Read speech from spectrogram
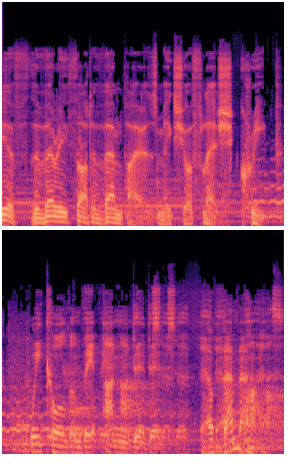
If the very thought of vampires makes your flesh creep, We call them the undead, sir. They're vampires.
